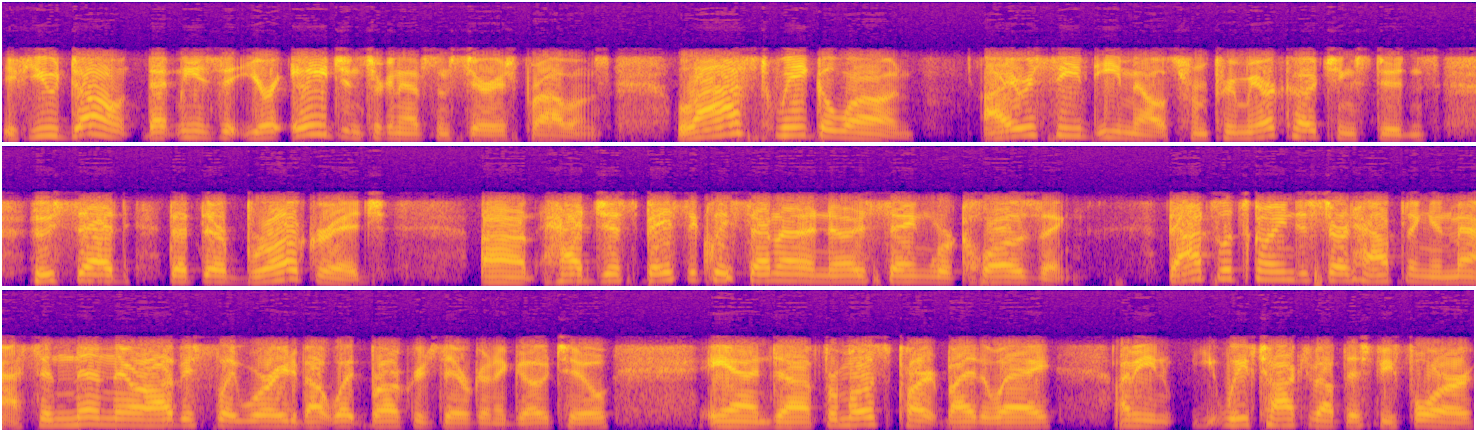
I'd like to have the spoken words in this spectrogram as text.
If you don't, that means that your agents are going to have some serious problems. Week alone, I received emails from Premier Coaching students who said that their brokerage um, had just basically sent out a notice saying we're closing. That's what's going to start happening in mass. And then they're obviously worried about what brokerage they're going to go to. And uh, for most part, by the way, I mean we've talked about this before,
